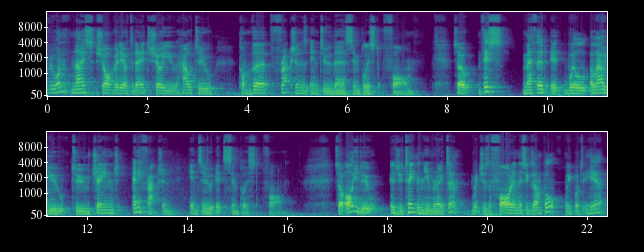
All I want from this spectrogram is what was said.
everyone, nice short video today to show you how to convert fractions into their simplest form. So this method, it will allow you to change any fraction into its simplest form. So all you do is you take the numerator, which is a 4 in this example, we put it here,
